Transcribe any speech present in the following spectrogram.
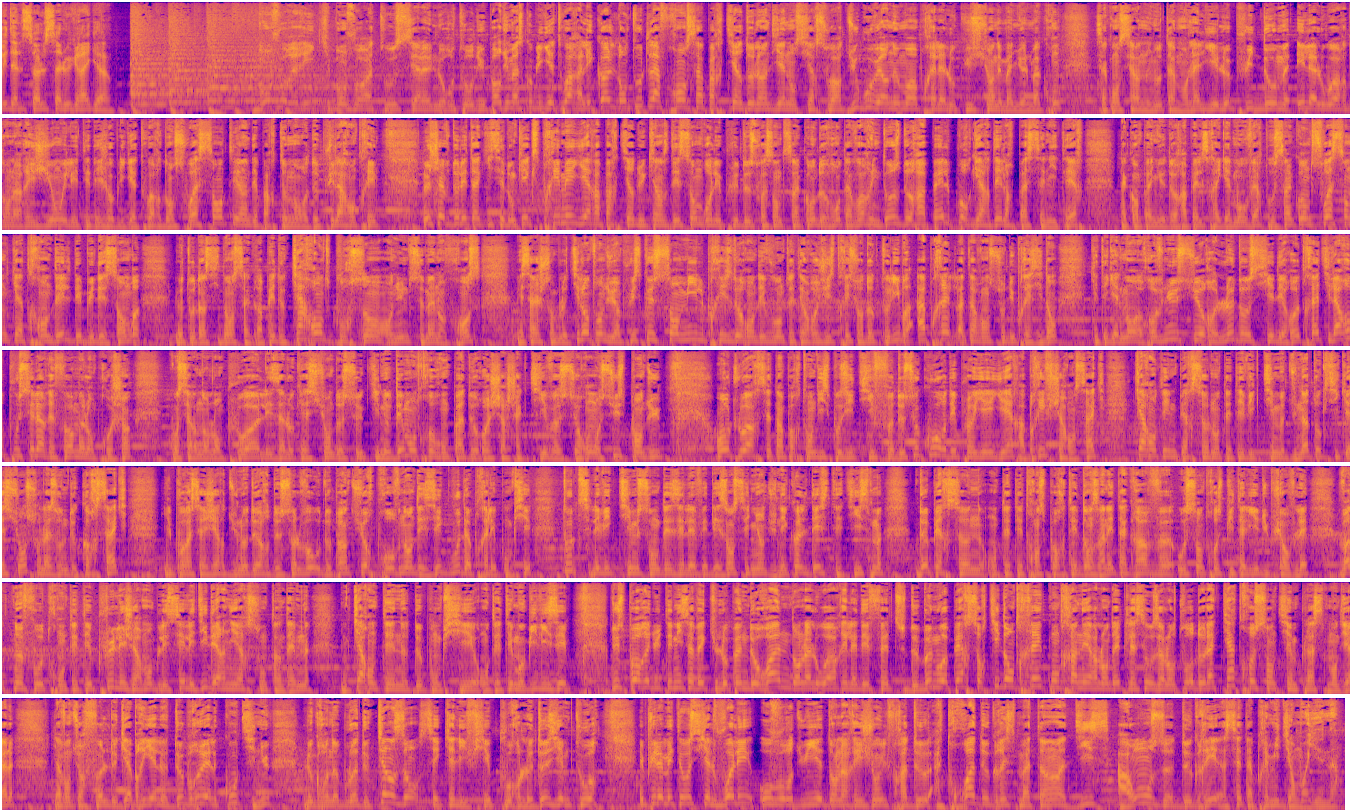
Grégory Delsol. Salut Greg. Bonjour Eric, bonjour à tous. C'est à la une le retour du port du masque obligatoire à l'école dans toute la France à partir de lundi annoncé hier soir du gouvernement après l'allocution d'Emmanuel Macron. Ça concerne notamment l'Allier, le Puy-de-Dôme et la Loire dans la région. Il était déjà obligatoire dans 61 départements depuis la rentrée. Le chef de l'État qui s'est donc exprimé hier à partir du 15 décembre, les plus de 65 ans devront avoir une dose de rappel pour garder leur passe sanitaire. La campagne de rappel sera également ouverte aux 50-64 ans dès le début décembre. Le taux d'incidence a grimpé de 40% en une semaine en France. Message semble-t-il entendu, hein, puisque 100 000 prises de rendez-vous ont été enregistrées sur Doctolib après l'intervention du président, qui est également revenu sur le dossier des retraites. Il a repoussé la réforme à l'an prochain. Concernant l'emploi, les allocations de ceux qui ne démontreront pas de recherche active seront suspendues. En Haute-Loire, cet important dispositif de secours déployé hier à Brive-Charensac. 41 personnes ont été victimes d'une intoxication sur la zone de Corsac. Il pourrait s'agir d'une odeur de solvant ou de peinture provenant des égouts d'après les pompiers. Toutes les victimes sont des élèves et des enseignants d'une école d'esthétisme. Deux personnes ont été transportées dans un état grave au centre hospitalier du Puy-en-Velay. 29 autres ont été plus légèrement blessées. Les dix dernières sont indemnes. Une quarantaine de pompiers ont été mobilisés. Du sport et du tennis avec l'Open de Rouen dans la Loire et la défaite de Benoît Paire sorti d'entrée contre un néerlandais classé aux alentours de la 400e place mondiale. L'aventure folle de Gabriel Debruel continue. Le grenoblois de 15 ans s'est qualifié pour le deuxième tour. Et puis la météo ciel voilé aujourd'hui dans la région. Il fera 2 à 3 degrés ce matin, 10 à 11 degrés cet après-midi en moyenne.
